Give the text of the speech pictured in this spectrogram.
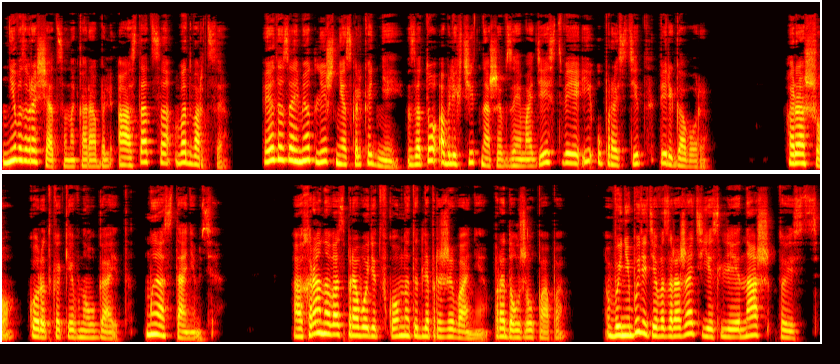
не возвращаться на корабль, а остаться во дворце. Это займет лишь несколько дней, зато облегчит наше взаимодействие и упростит переговоры. «Хорошо», – коротко кивнул Гайд. «Мы останемся». «Охрана вас проводит в комнаты для проживания», – продолжил папа. Вы не будете возражать, если наш, то есть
